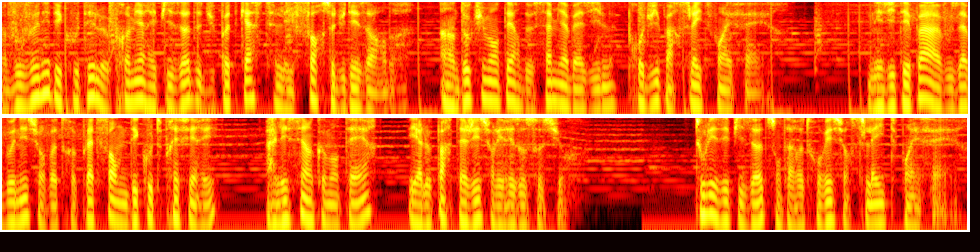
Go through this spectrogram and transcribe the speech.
Vous venez d'écouter le premier épisode du podcast Les Forces du désordre, un documentaire de Samia Basile produit par Slate.fr. N'hésitez pas à vous abonner sur votre plateforme d'écoute préférée, à laisser un commentaire et à le partager sur les réseaux sociaux. Tous les épisodes sont à retrouver sur Slate.fr.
